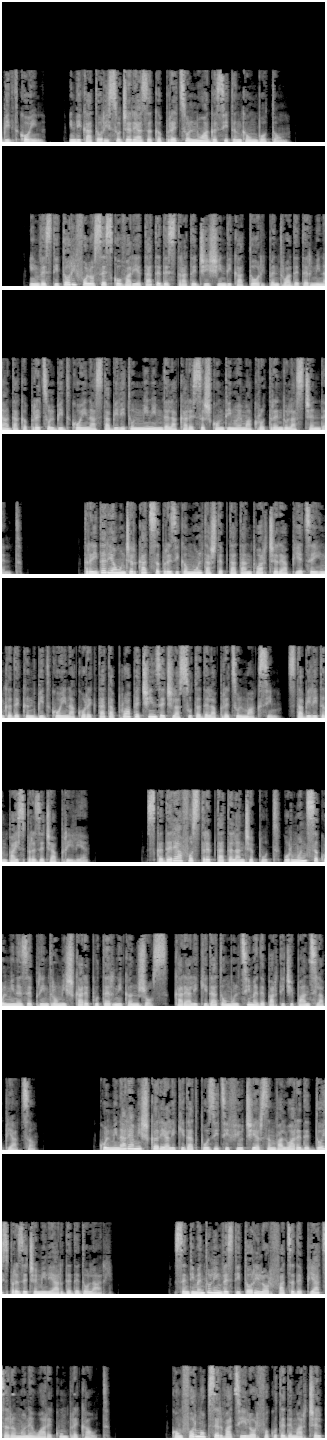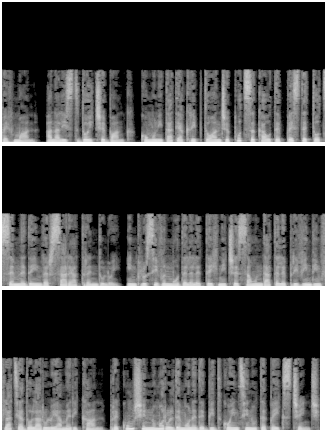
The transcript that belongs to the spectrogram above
Bitcoin. Indicatorii sugerează că prețul nu a găsit încă un bottom. Investitorii folosesc o varietate de strategii și indicatori pentru a determina dacă prețul Bitcoin a stabilit un minim de la care să-și continue macrotrendul ascendent. Traderii au încercat să prezică mult așteptata întoarcere a pieței încă de când Bitcoin a corectat aproape 50% de la prețul maxim, stabilit în 14 aprilie. Scăderea a fost treptată la început, urmând să culmineze printr-o mișcare puternică în jos, care a lichidat o mulțime de participanți la piață. Culminarea mișcării a lichidat poziții futures în valoare de 12 miliarde de dolari. Sentimentul investitorilor față de piață rămâne oarecum precaut. Conform observațiilor făcute de Marcel Pehman, analist Deutsche Bank, comunitatea cripto a început să caute peste tot semne de inversare a trendului, inclusiv în modelele tehnice sau în datele privind inflația dolarului american, precum și în numărul de monede Bitcoin ținute pe exchange.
